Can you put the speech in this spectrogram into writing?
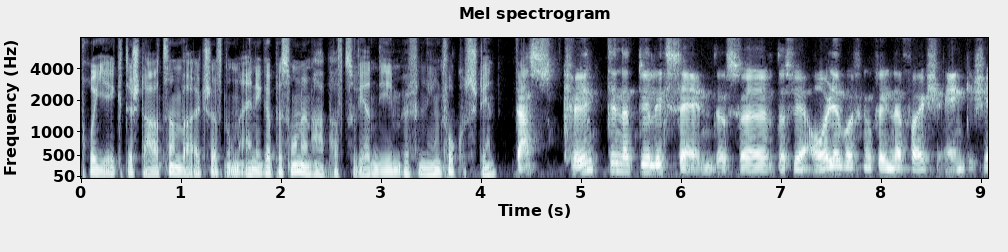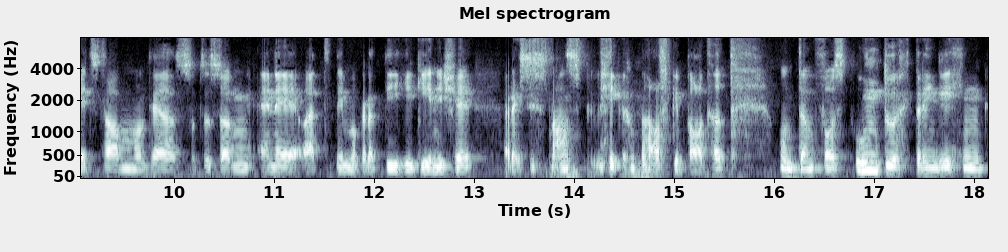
Projekt der Staatsanwaltschaft, um einiger Personen habhaft zu werden, die im öffentlichen Fokus stehen. Das könnte natürlich sein, dass, äh, dass wir alle Wolfgang Fellner falsch eingeschätzt haben und er sozusagen eine Art demokratiehygienische Resistenzbewegung aufgebaut hat und dann fast undurchdringlichen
